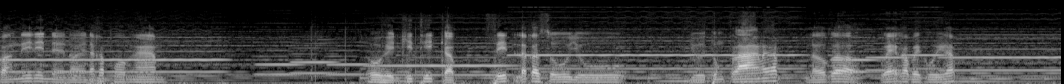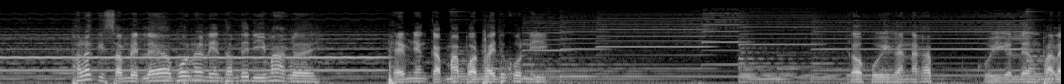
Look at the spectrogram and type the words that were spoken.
ฟังนิดๆหน่อยๆนะครับ พองาม โอ้เห็นคิดทิศกับ ซิดแล้วก็ซูอยู่อยู่ตรงกลางนะครับ เราก็แวะเข้าไปคุยครับ ภารกิจสำเร็จแล้วพวกนักเรียนทำได้ดีมากเลย แถมยังกลับมาปลอดภัยทุกคนอีก ก็คุยกันนะครับ คุยกันเรื่องภาร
